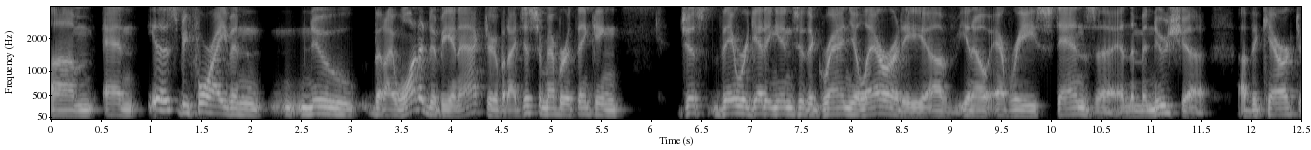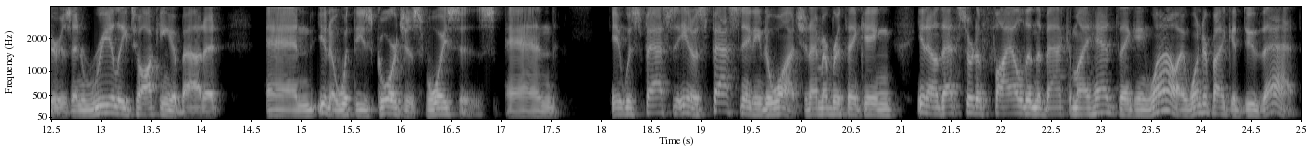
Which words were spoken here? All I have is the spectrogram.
Um, and you know, this is before I even knew that I wanted to be an actor, but I just remember thinking, just they were getting into the granularity of you know every stanza and the minutia of the characters and really talking about it and you know with these gorgeous voices and it was fascinating you know it was fascinating to watch. And i remember thinking you know that sort of filed in the back of my head thinking wow i wonder if i could do that.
